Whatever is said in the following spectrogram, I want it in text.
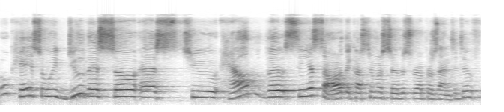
Okay, so we do this so as to help the CSR, the customer service representative,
